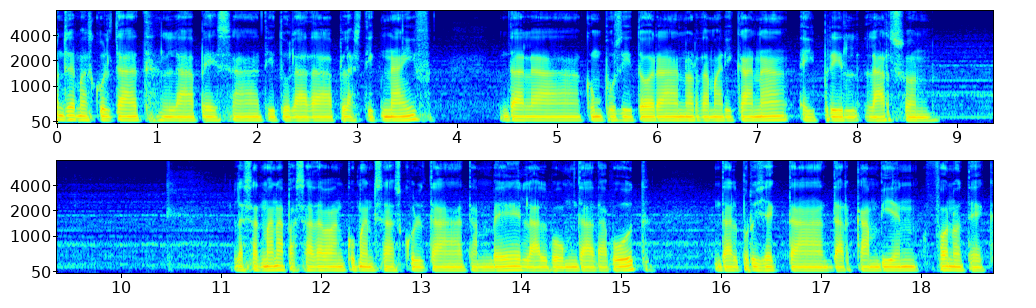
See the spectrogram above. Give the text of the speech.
Doncs hem escoltat la peça titulada Plastic Knife de la compositora nord-americana April Larson. La setmana passada van començar a escoltar també l'àlbum de debut del projecte Dark Ambient Phonotech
